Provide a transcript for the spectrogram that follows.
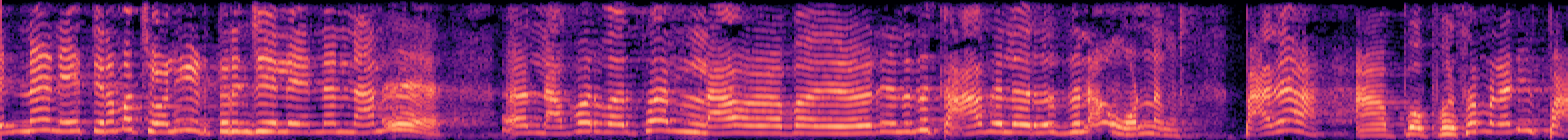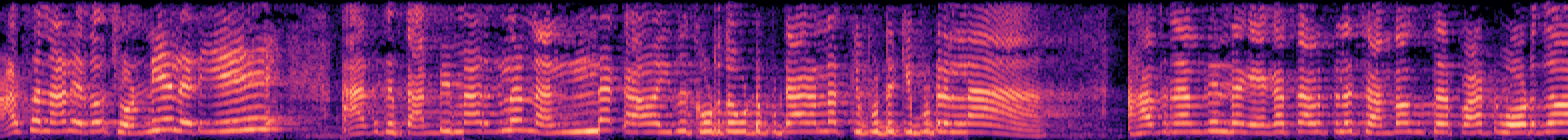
என்ன நேத்து என்னமோ சொல்லி எடுத்துருந்துச்சுல, என்னன்னாலும், அஹ், lover வருஷம், love- என்னது, காதலர் இதுன்னா ஒண்ணு. பழம், அஹ், பு- புருஷன் முன்னாடி பாசனால ஏதோ சொன்னீங்களேடி. அதுக்கு தம்பிமார்கள்லாம் நல்ல கா- இது கொடுத்து விட்டுப்புட்டாங்களா, கிப்புட்டு கிப்புட்டெல்லாம். அதனால தான் இந்த எகத்தாளத்துல சந்தோஷத்தை பாட்டு ஓடுதோ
